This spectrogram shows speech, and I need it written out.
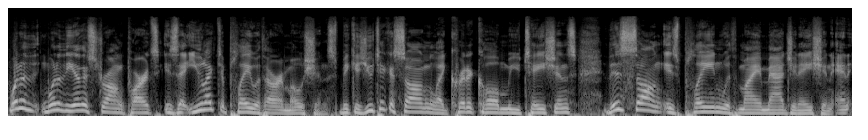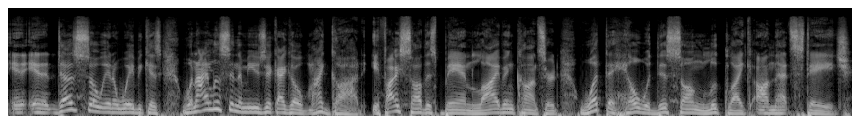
One of the, one of the other strong parts is that you like to play with our emotions because you take a song like Critical Mutations. This song is playing with my imagination, and, and, and it does so in a way because when I listen to music, I go, my God, if I saw this band live in concert, what the hell would this song look like on that stage?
